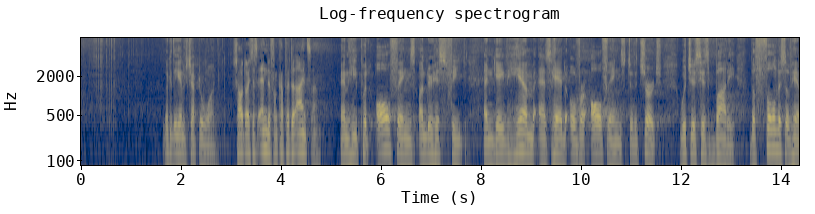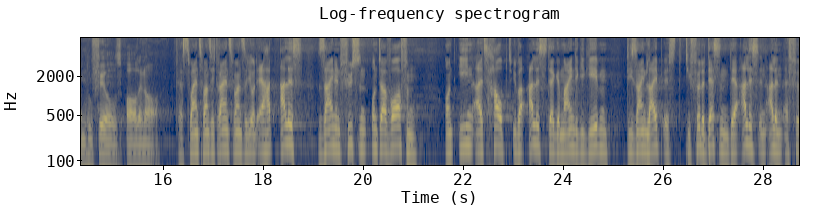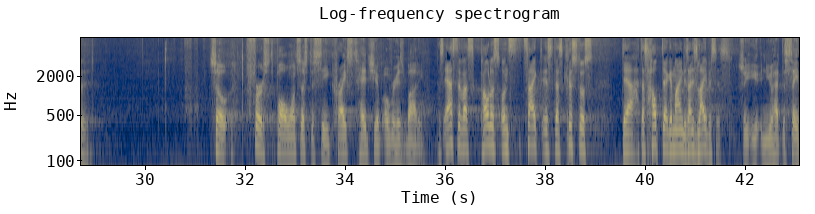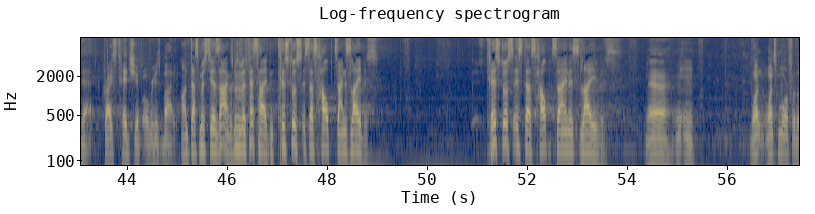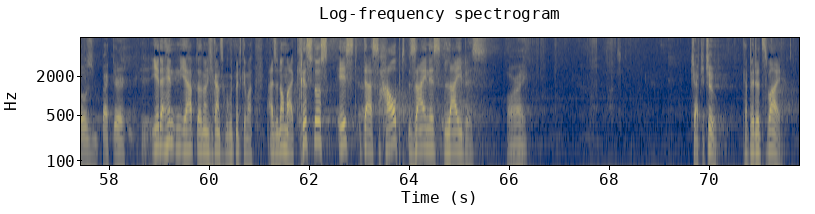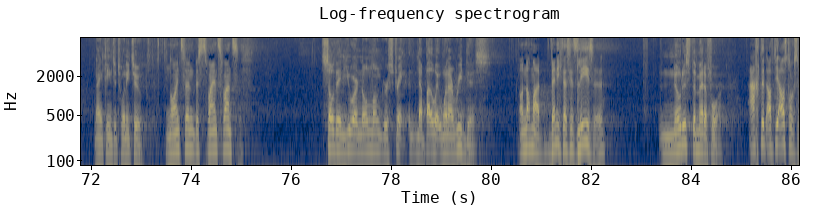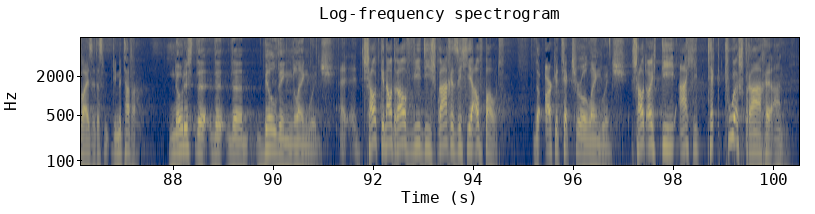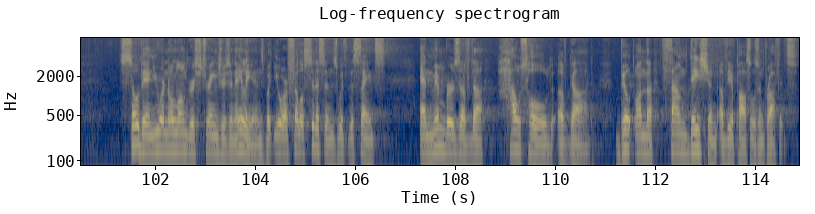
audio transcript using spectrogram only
Look at the end of chapter 1. Schaut euch das Ende von Kapitel 1 an. And he put all things under his feet and gave him as head over all things to the church, which is his body, the fullness of him who fills all in all. Vers 22, 23. Und er hat alles seinen Füßen unterworfen und ihn als Haupt über alles der Gemeinde gegeben, die sein Leib ist, die Fülle dessen, der alles in allen erfüllt. So, first, Paul wants us to see Christ's headship over his body. Das Erste, was Paulus uns zeigt, ist, dass Christus der, das Haupt der Gemeinde, seines Leibes ist. So, you, you have to say that Christ's headship over his body. Und das müsst ihr sagen, das müssen wir festhalten. Christus ist das Haupt seines Leibes. Christus ist das Haupt seines Leibes. Nah, mm-mm. One, once more for those back there. Ihr da hinten, ihr habt das noch nicht ganz gut mitgemacht. Also nochmal, Christus ist das Haupt seines Leibes. All right. Chapter 2, Kapitel 2, 19 to 22. 19 bis 22. So then you are no longer strange. Now, by the way, when I read this, Und nochmal, wenn ich das jetzt lese, notice the metaphor. achtet auf die Ausdrucksweise, das, die Metapher. Notice the, the, the building language, Äh, Schaut genau drauf, wie die Sprache sich hier aufbaut. the architectural language. Schaut euch die Architektursprache an. So then you are no longer strangers and aliens, but you are fellow citizens with the saints and members of the household of God, built on the foundation of the apostles and prophets.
